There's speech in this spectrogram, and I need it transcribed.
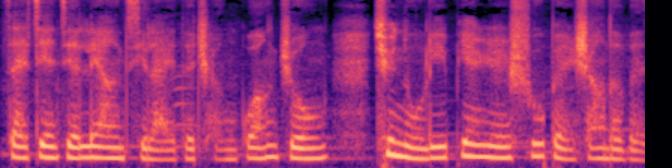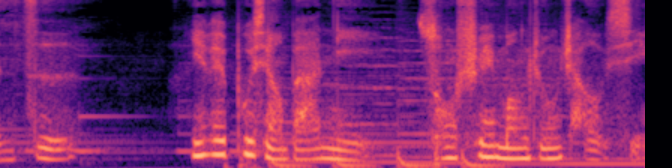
在渐渐亮起来的晨光中，去努力辨认书本上的文字，因为不想把你从睡梦中吵醒。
